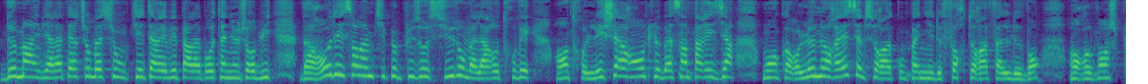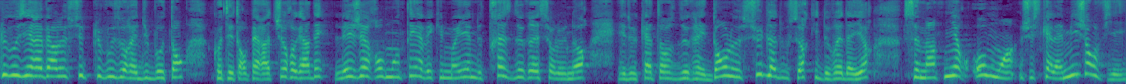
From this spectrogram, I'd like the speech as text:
demain, eh bien, la perturbation qui est arrivée par la Bretagne aujourd'hui va redescendre un petit peu plus au sud. On va la retrouver entre les Charentes, le bassin parisien ou encore le nord-est. Elle sera accompagnée de fortes rafales de vent. En revanche, plus vous irez vers le sud, plus vous aurez du beau temps. Côté température, regardez, légère remontée avec une moyenne de 13 degrés sur le nord et de 14 degrés dans le sud. La douceur qui devrait d'ailleurs se maintenir au moins jusqu'à la mi-janvier.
